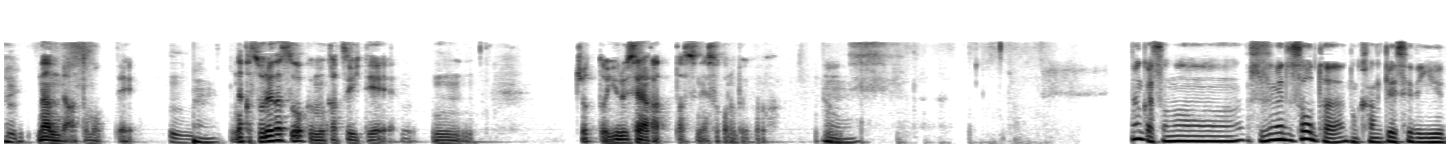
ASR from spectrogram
うん。なんだと思って、うん。うん。なんかそれがすごくムカついて、うん、ちょっと許せなかったですね、そこの部分は。うん。なんかその、スズメとソータの関係性で言う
